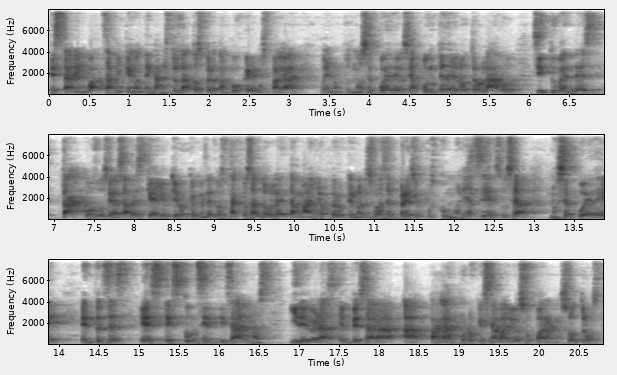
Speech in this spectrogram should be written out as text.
estar en WhatsApp y que no tengan nuestros datos, pero tampoco queremos pagar. Bueno, pues no se puede, o sea, ponte del otro lado. Si tú vendes tacos, o sea, ¿sabes qué? Yo quiero que me des los tacos al doble de tamaño, pero que no le subas el precio, pues ¿cómo le haces? O sea, no se puede. Entonces es, es concientizarnos y de veras empezar a, a pagar por lo que sea valioso para nosotros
